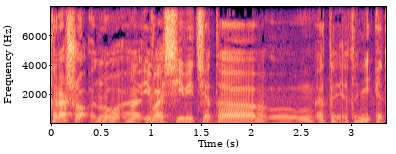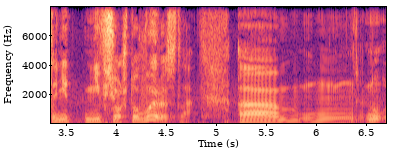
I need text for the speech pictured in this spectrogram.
Хорошо, ну, э, Иваси ведь это, эм, это, это, не, это не, не все, что выросло. А, ну,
